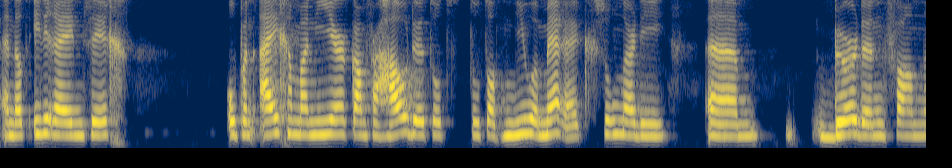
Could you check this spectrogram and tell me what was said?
en dat iedereen zich op een eigen manier kan verhouden tot, tot dat nieuwe merk. Zonder die um, burden van,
